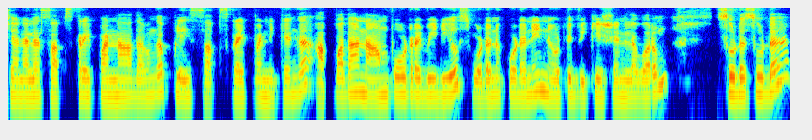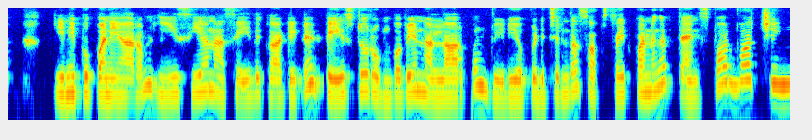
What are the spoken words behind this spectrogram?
சேனலை சப்ஸ்கிரைப் பண்ணாதவங்க ப்ளீஸ் சப்ஸ்கிரைப் அப்போ தான் நான் போடுற வீடியோஸ் உடனுக்குடனே நோட்டிஃபிகேஷனில் வரும். சுட சுட இனிப்பு பணியாரம் ஈஸியாக நான் செய்து காட்டிட்டேன். டேஸ்ட்டும் ரொம்பவே நல்லாயிருக்கும் வீடியோ பிடிச்சிருந்தா சப்ஸ்கிரைப் பண்ணுங்கள் தேங்க்ஸ் ஃபார் வாட்சிங்.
